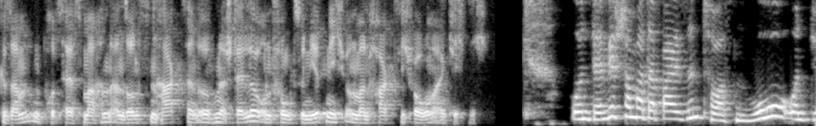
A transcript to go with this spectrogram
gesamten Prozess machen. Ansonsten hakt es an irgendeiner Stelle und funktioniert nicht und man fragt sich, warum eigentlich nicht. Und wenn wir schon mal dabei sind, Thorsten, wo und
